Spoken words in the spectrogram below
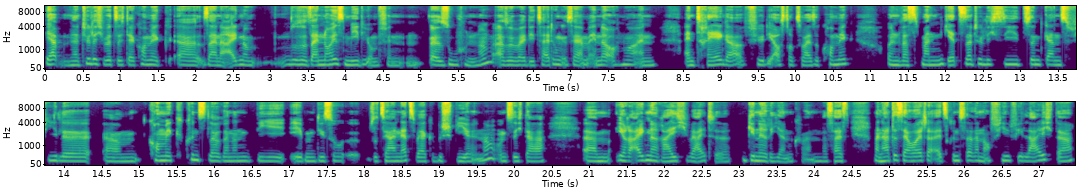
Ja, natürlich wird sich der Comic äh, seine eigene, so sein neues Medium finden, äh, suchen. Ne? Also weil die Zeitung ist ja am Ende auch nur ein, ein Träger für die Ausdrucksweise Comic. Und was man jetzt natürlich sieht, sind ganz viele ähm, Comic-Künstlerinnen, die eben die so, äh, sozialen Netzwerke bespielen ne? und sich da ähm, ihre eigene Reichweite generieren können. Das heißt, man hat es ja heute als Künstlerin auch viel, viel leichter,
